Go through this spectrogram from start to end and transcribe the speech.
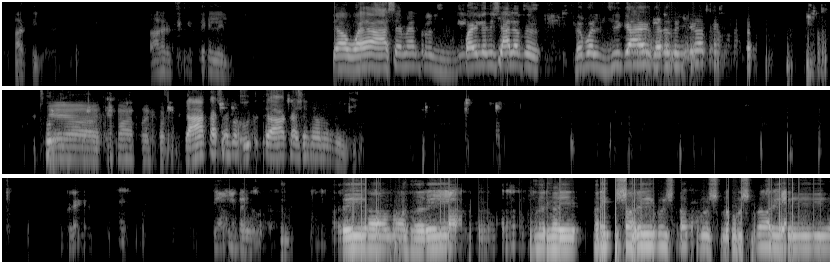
त्या वया अशा मॅटर पहिल्या दिवशी आल्या तर डबल जी काय घरात मिळत नाही. ते, अं, ते महाराज- त्या होतं त्या आकाशाने आणून दिली हरे राम हरे राम हरे हरे हरे कृष्ण हरे कृष्ण कृष्ण कृष्ण हरे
